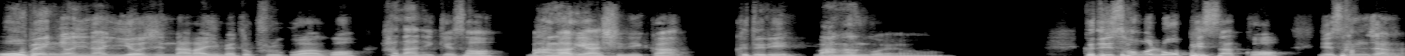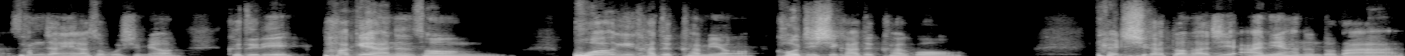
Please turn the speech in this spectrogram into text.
500년이나 이어진 나라임에도 불구하고 하나님께서 망하게 하시니까 그들이 망한 거예요. 그들이 성을 높이 쌓고 이제 3장 3장에 가서 보시면 그들이 파괴하는 성, 포악이 가득하며 거짓이 가득하고 탈취가 떠나지 아니하는도다.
